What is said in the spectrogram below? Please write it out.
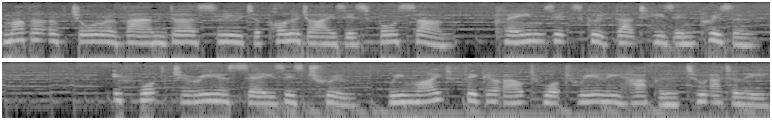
Mother of Joran van der Sloot apologizes for son, claims it's good that he's in prison. If what Juria says is true, we might figure out what really happened to Natalee.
